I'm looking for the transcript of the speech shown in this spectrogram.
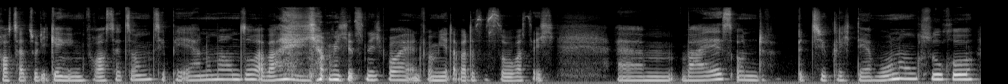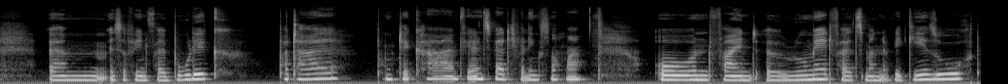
brauchst halt so die gängigen Voraussetzungen, CPR-Nummer und so, aber ich habe mich jetzt nicht vorher informiert, aber das ist so, was ich ähm, weiß. Und bezüglich der Wohnungssuche ähm, ist auf jeden Fall buligportal.tk empfehlenswert. Ich verlinke es nochmal. Und Find a Roommate, falls man eine WG sucht.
